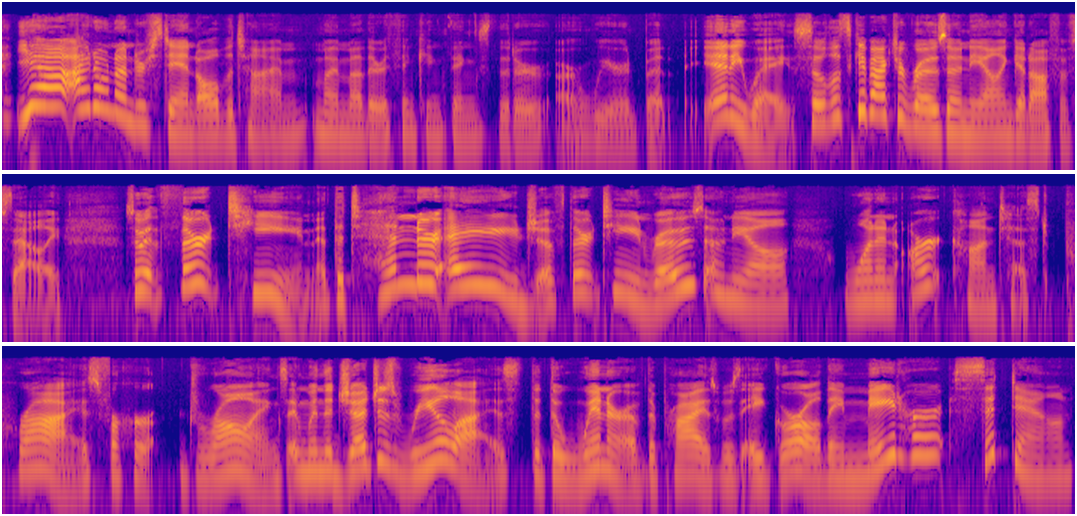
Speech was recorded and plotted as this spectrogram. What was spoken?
yeah, I don't understand all the time my mother thinking things that are, are weird. But anyway, so let's get back to Rose O'Neill and get off of Sally. So at 13, at the tender age of 13, Rose O'Neill won an art contest prize for her drawings. And when the judges realized that the winner of the prize was a girl, they made her sit down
